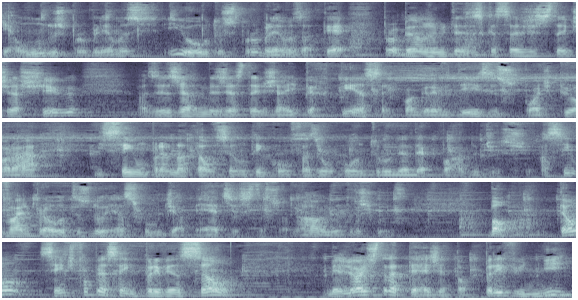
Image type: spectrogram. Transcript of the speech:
que é um dos problemas e outros problemas, até problemas muitas vezes que essa gestante já chega, às vezes já, a gestante já é hipertensa, com a gravidez isso pode piorar e sem um pré-natal você não tem como fazer um controle adequado disso. Assim vale para outras doenças, como diabetes estacional e outras coisas. Bom, então, se a gente for pensar em prevenção, melhor estratégia para prevenir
